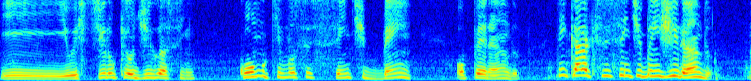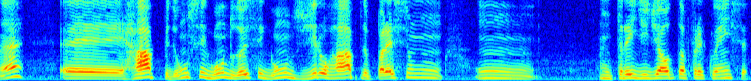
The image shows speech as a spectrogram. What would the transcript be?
e o estilo que eu digo assim, como que você se sente bem operando. Tem cara que se sente bem girando, né? É, rápido, um segundo, dois segundos, giro rápido, parece um, um, um trade de alta frequência.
